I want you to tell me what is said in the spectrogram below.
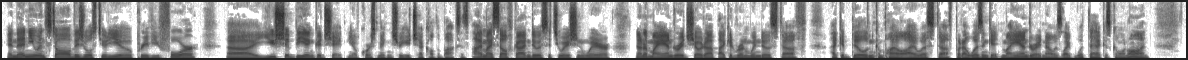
and then you install Visual Studio Preview 4, uh, you should be in good shape. You know, of course, making sure you check all the boxes. I myself got into a situation where none of my Android showed up. I could run Windows stuff, I could build and compile iOS stuff, but I wasn't getting my Android. And I was like, what the heck is going on?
